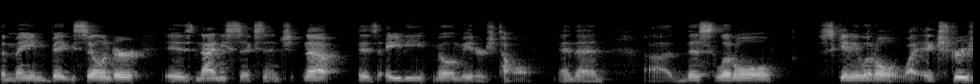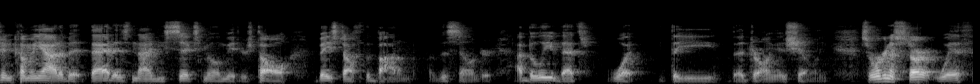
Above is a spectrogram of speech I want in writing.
the main big cylinder is 96 inch, no, is 80 millimeters tall. And then uh, this little skinny little like extrusion coming out of it, that is 96 millimeters tall based off the bottom of the cylinder. I believe that's what the, the drawing is showing. So we're going to start with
